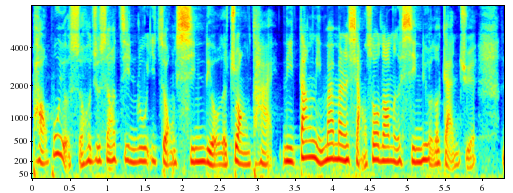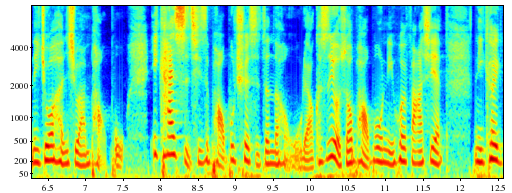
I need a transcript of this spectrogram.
跑步有时候就是要进入一种心流的状态。你当你慢慢的享受到那个心流的感觉，你就会很喜欢跑步。一开始其实跑步确实真的很无聊，可是有时候跑步你会发现，你可以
